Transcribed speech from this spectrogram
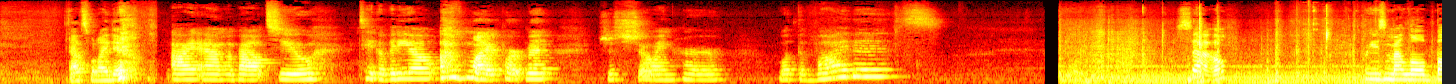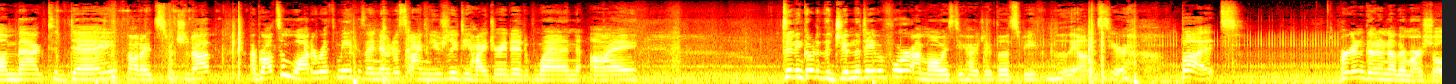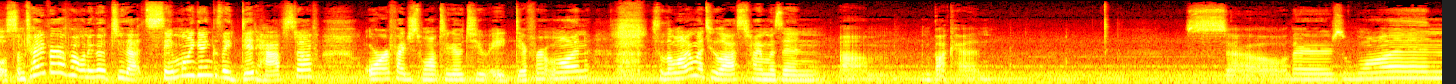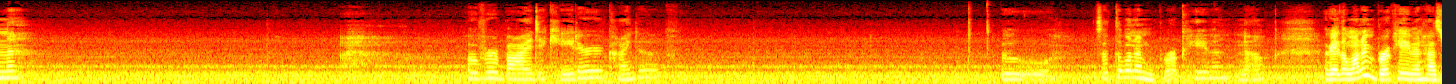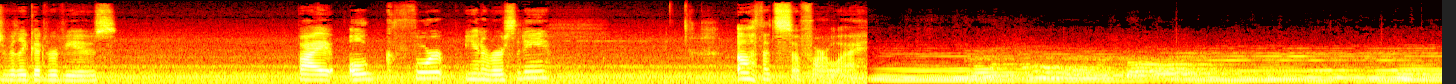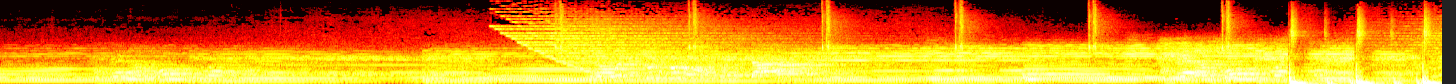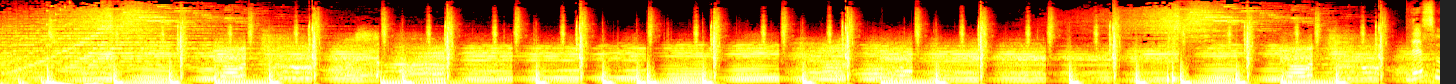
that's what I do. I am about to take a video of my apartment, just showing her what the vibe is. So, we're using my little bum bag today. Thought I'd switch it up. I brought some water with me because I noticed I'm usually dehydrated when I didn't go to the gym the day before. I'm always dehydrated, let's be completely honest here. But we're gonna go to another Marshall. So I'm trying to figure out if I wanna go to that same one again because they did have stuff or if I just want to go to a different one. So the one I went to last time was in um, Buckhead. So there's one over by Decatur, kind of. Ooh, is that the one in Brookhaven? No. Okay, the one in Brookhaven has really good reviews by Oglethorpe University. Oh, that's so far away.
